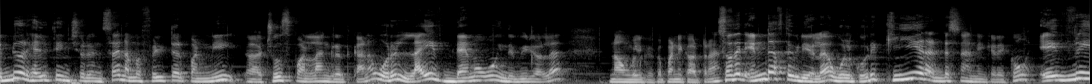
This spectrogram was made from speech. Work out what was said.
எப்படி ஒரு ஹெல்த் இன்சூரன்ஸை நம்ம ஃபில்டர் பண்ணி சூஸ் பண்ணலாங்கிறதுக்கான ஒரு லைவ் டெமோவும் இந்த வீடியோவில் நான் உங்களுக்கு பண்ணி காட்டுறேன். So that end of the வீடியோவில் உங்களுக்கு ஒரு கிளியர் அண்டர்ஸ்டாண்டிங் கிடைக்கும்.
